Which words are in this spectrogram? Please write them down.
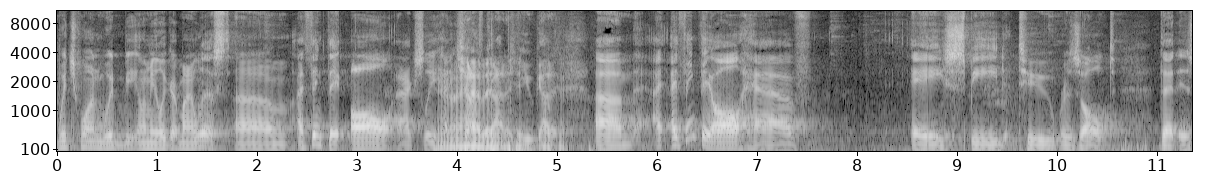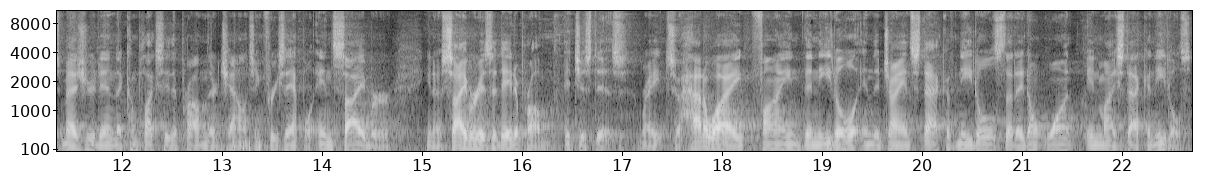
Which one would be? Let me look at my list. Um, I think they all actually have. Yeah, got it. You got okay. it. Um, I, I, think they all have a speed to result that is measured in the complexity of the problem they're challenging. For example, in cyber, you know, cyber is a data problem. It just is, right? So how do I find the needle in the giant stack of needles that I don't want in my stack of needles?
